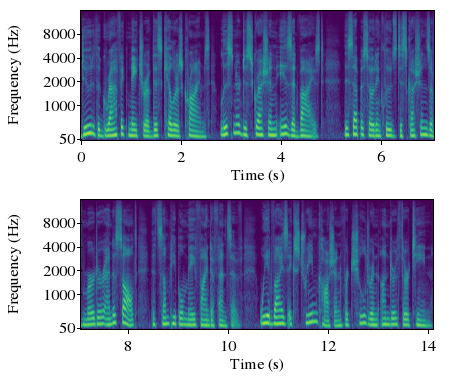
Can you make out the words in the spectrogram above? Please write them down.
Due to the graphic nature of this killer's crimes, listener discretion is advised. This episode includes discussions of murder and assault that some people may find offensive. We advise extreme caution for children under 13.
